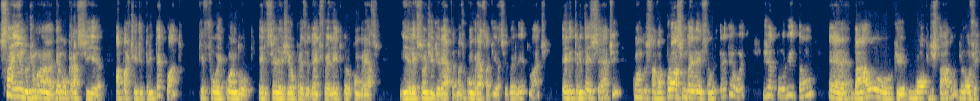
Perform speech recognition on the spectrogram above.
saindo de uma democracia a partir de 34, que foi quando ele se elegeu presidente, foi eleito pelo Congresso em eleições indiretas, mas o Congresso havia sido eleito antes. Ele, em 37, quando estava próximo da eleição de 38, Getúlio, então, é, dá o, o, golpe de Estado de novembro,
